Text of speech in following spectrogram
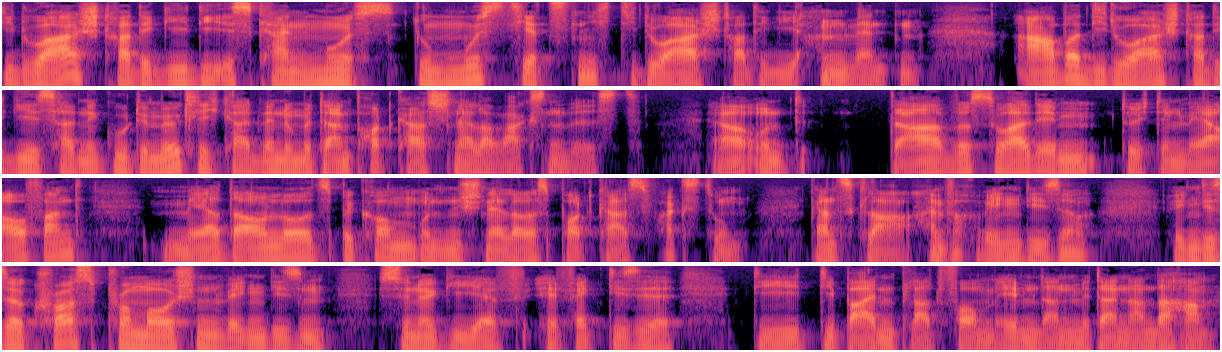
Die Dualstrategie, die ist kein Muss. Du musst jetzt nicht die Dualstrategie anwenden. Aber die Dualstrategie ist halt eine gute Möglichkeit, wenn du mit deinem Podcast schneller wachsen willst. Ja, und da wirst du halt eben durch den Mehraufwand mehr Downloads bekommen und ein schnelleres Podcast-Wachstum. Ganz klar, einfach wegen dieser, wegen dieser Cross-Promotion, wegen diesem Synergieeffekt, diese, die die beiden Plattformen eben dann miteinander haben.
